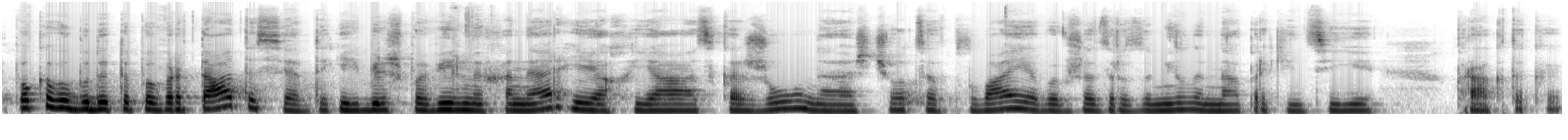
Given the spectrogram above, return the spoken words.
І поки ви будете повертатися в таких більш повільних енергіях, я скажу, на що це впливає, ви вже зрозуміли наприкінці практики.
